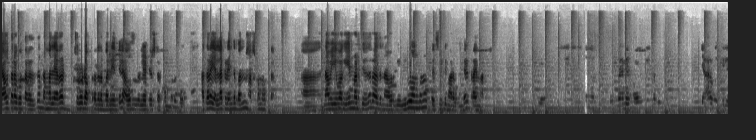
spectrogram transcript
ಯಾವ ತರ ಗೊತ್ತಾಗುತ್ತೆ ನಮ್ಮಲ್ಲಿ ಯಾರೋ ಚಲೋ ಡಾಕ್ಟರ್ ಅದರ ಬರ್ರಿ ಅಂತೇಳಿ ಅವ್ರ ರಿಲೇಟಿವ್ಸ್ ಕರ್ಕೊಂಡ್ ಬರೋದು. ಆ ಎಲ್ಲಾ ಕಡೆಯಿಂದ ಬಂದು ಮಾಡ್ಸ್ಕೊಂಡು ಹೋಗ್ತಾರೆ. ನಾವು ಇವಾಗ ಏನ್ ಮಾಡ್ತೀವಿ ಅಂದ್ರೆ ಅದನ್ನ ಅವ್ರಿಗೆ ಇರುವಂಗೂ ಫೆಸಿಲಿಟಿ ಮಾಡ್ಬೇಕಂತೇಳಿ ಟ್ರೈ ಮಾಡ್ತೀವಿ. ಯಾರು ಗೊತ್ತಿಲ್ಲ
